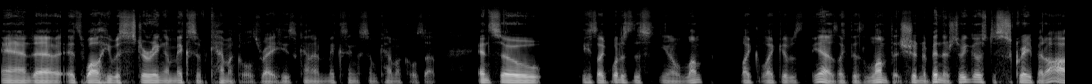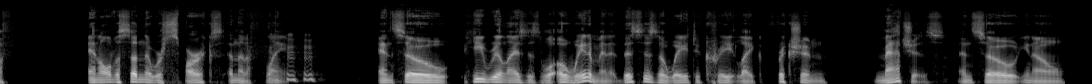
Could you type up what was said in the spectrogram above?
and uh, it's while he was stirring a mix of chemicals. Right, he's kind of mixing some chemicals up, and so he's like, "What is this? You know, lump? Like, like it was? Yeah, it's like this lump that shouldn't have been there." So he goes to scrape it off, and all of a sudden there were sparks and then a flame. And so he realizes, well, oh, wait a minute, this is a way to create like friction matches. And so, you know,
